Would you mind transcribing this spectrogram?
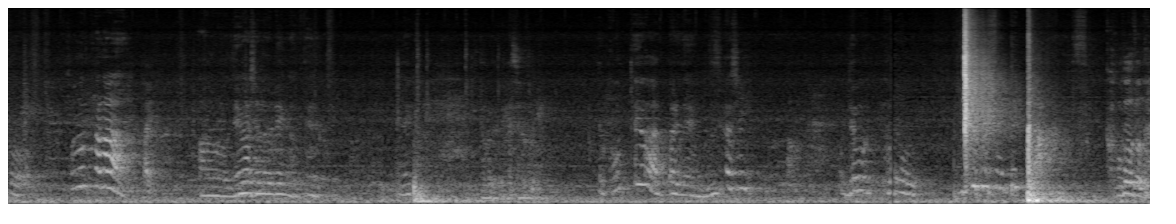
そうそのから、はいあの、出がしの弁が出る。ね。でこの手はやっぱりね難しいでもでも一時的に高度な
